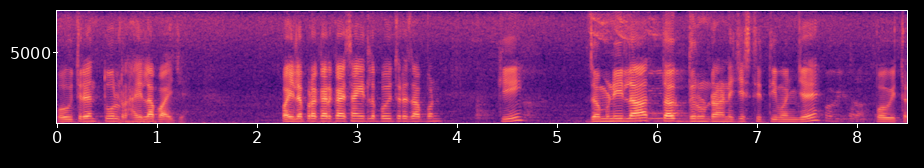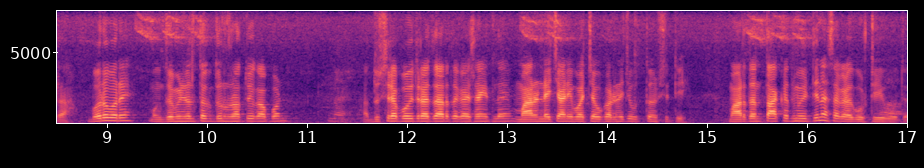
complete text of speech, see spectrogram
पवित्र्याने तोल राहायला पाहिजे. पहिला प्रकार काय सांगितलं पवित्र्याचं आपण? की जमिनीला तग धरून राहण्याची स्थिती म्हणजे पवित्र. बरोबर आहे? मग जमिनीला तग धरून राहतोय का आपण? हा, दुसऱ्या पवित्राचा अर्थ काय सांगितलं आहे मारण्याची आणि बचाव करण्याची उत्तम स्थिती. मारताना ताकद मिळते ना सगळ्या गोष्टी होतं.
